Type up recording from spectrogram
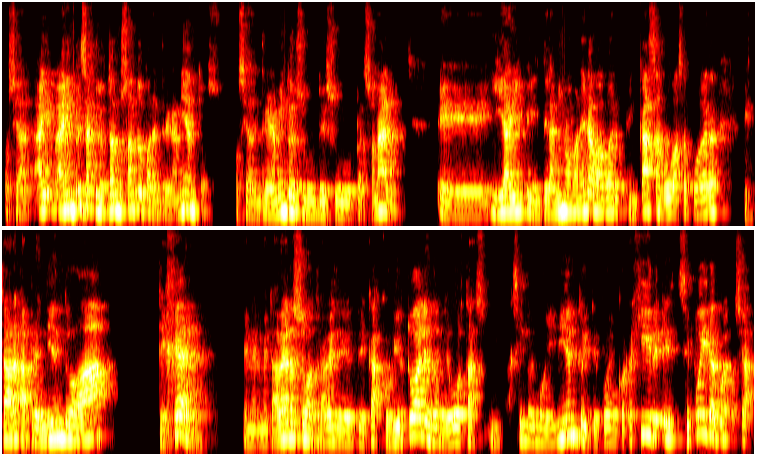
o sea, hay, empresas que lo están usando para entrenamientos, o sea, entrenamiento de su, de su personal. Eh, y hay, de la misma manera va a haber en casas vos vas a poder estar aprendiendo a tejer en el metaverso a través de, cascos virtuales donde vos estás haciendo el movimiento y te pueden corregir. Eh, se puede ir a, o sea,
